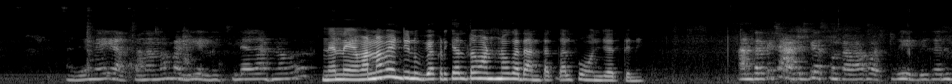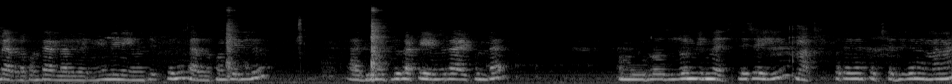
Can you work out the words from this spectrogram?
వెళ్ళొచ్చిలేగా అంటున్నావు నన్ను ఏమన్నావేంటి నువ్వు ఎక్కడికి వెళ్తావు అంటున్నావు కదా అంతకాలు ఫోన్ చేస్తేనే. అందరికీ చాటింగ్ చేసుకుంటావా ఫస్ట్ వెళ్ళి కానీ మెదలకుండా వెళ్ళాలి కానీ నేను ఏమో చెప్పాను మెదలకుండా వెళ్ళు. అగ్రిమెంట్లు గట్ట ఏమి రాయకుండా మూడు రోజుల్లో నీకు నచ్చితే చెయ్యి నచ్చకపోతే కనుక వచ్చేది కానీ అన్నానా.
